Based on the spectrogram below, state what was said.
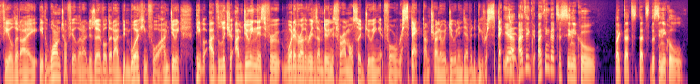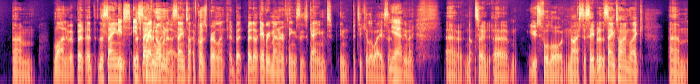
feel that I either want or feel that I deserve or that I've been working for. I'm doing people I've literally I'm doing this for whatever other reasons I'm doing this for. I'm also doing it for respect. I'm trying to do an endeavor to be respected. Yeah, I think I think that's a cynical like that's that's the cynical um line of it. But at the same It's- it's the same phenomenon at the same time. Of course, it's prevalent, uh, but but every manner of things is gamed in particular ways. That, Yeah. you know, uh, not so um useful or nice to see. But at the same time, like, um,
